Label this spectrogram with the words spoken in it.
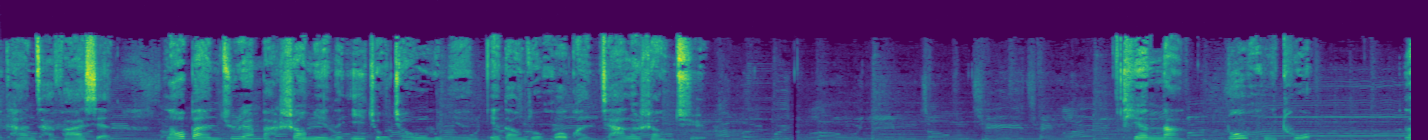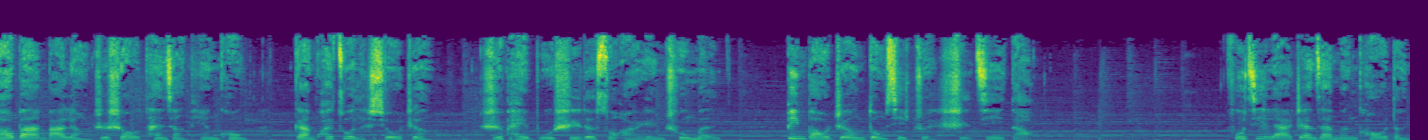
看才发现，老板居然把上面的一九九五年也当做货款加了上去。天哪，多糊涂！老板把两只手弹向天空，赶快做了修正，直赔不是的送二人出门，并保证东西准时寄到。夫妻俩站在门口等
